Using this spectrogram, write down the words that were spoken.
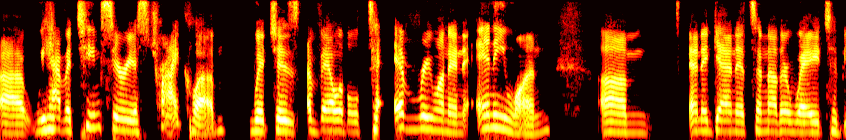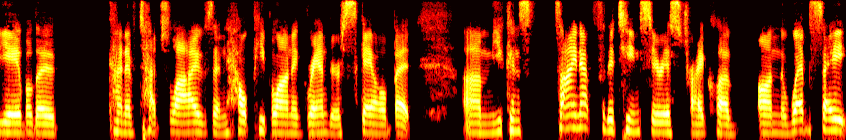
uh, we have a Team Sirius Tri Club which is available to everyone and anyone. Um, and again, it's another way to be able to kind of touch lives and help people on a grander scale. But um, you can sign up for the Team Sirius Tri Club on the website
